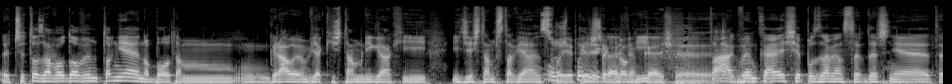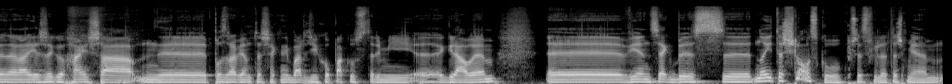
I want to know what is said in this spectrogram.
e, czy to zawodowym, to nie, no bo tam grałem w jakichś tam ligach i, i gdzieś tam stawiałem swoje Możesz pierwsze kroki. w MKS-ie. Tak, w MKS-ie pozdrawiam serdecznie trenera Jerzego Hańsza, e, pozdrawiam też jak najbardziej chłopaków, z którymi grałem, więc jakby z, no i też Śląsku, przez chwilę też miałem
